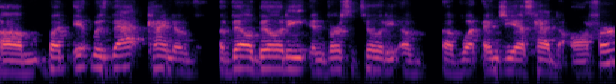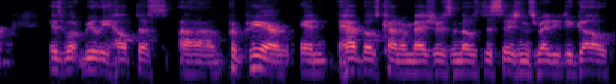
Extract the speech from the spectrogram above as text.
Um, but it was that kind of availability and versatility of, of what NGS had to offer is what really helped us uh, prepare and have those countermeasures and those decisions ready to go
